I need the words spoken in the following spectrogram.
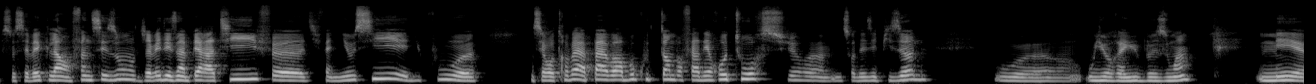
Parce que c'est vrai que là, en fin de saison, j'avais des impératifs, Tiffany aussi, et du coup, on s'est retrouvé à pas avoir beaucoup de temps pour faire des retours sur, sur des épisodes où, où il y aurait eu besoin. Mais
